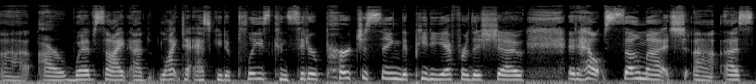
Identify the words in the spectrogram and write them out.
uh, our website, I'd like to ask you to please consider purchasing the PDF for this show. It helps so much uh, us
